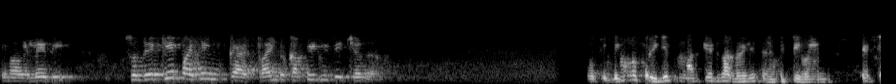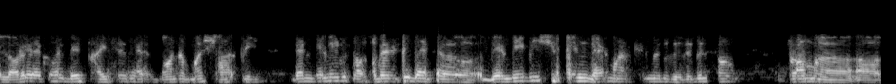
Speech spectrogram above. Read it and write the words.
you know, LAB. They keep, I think, trying to compete with each other. Okay. Because Egypt markets are very sensitive, and if lauryl alcohol-based prices have gone up much sharply, then there may be possibility that there may be shift in that market may be visible from Uh, uh,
